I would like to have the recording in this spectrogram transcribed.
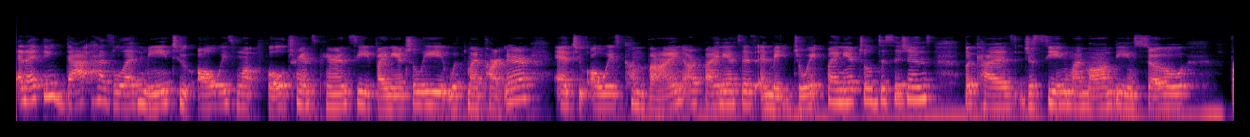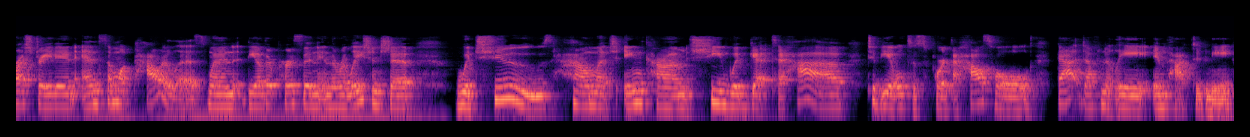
And I think that has led me to always want full transparency financially with my partner and to always combine our finances and make joint financial decisions because just seeing my mom being so frustrated and somewhat powerless when the other person in the relationship would choose how much income she would get to have to be able to support the household, that definitely impacted me.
